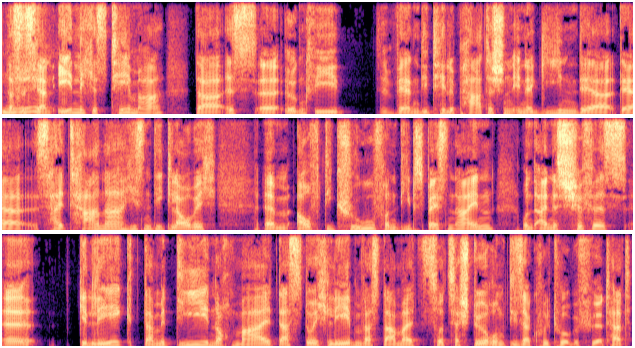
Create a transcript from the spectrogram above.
Das nee. ist ja ein ähnliches Thema, da ist äh, irgendwie werden die telepathischen Energien der, der Saitana, hießen die, glaube ich, ähm, auf die Crew von Deep Space Nine und eines Schiffes äh, gelegt, damit die nochmal das durchleben, was damals zur Zerstörung dieser Kultur geführt hat.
